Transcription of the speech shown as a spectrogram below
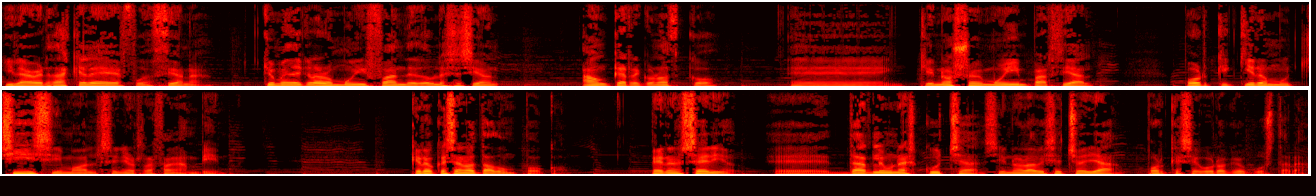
Y la verdad es que le funciona. Yo me declaro muy fan de doble sesión, aunque reconozco eh, que no soy muy imparcial porque quiero muchísimo al señor Rafa Gambín. Creo que se ha notado un poco. Pero en serio, eh, darle una escucha si no lo habéis hecho ya, porque seguro que os gustará.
